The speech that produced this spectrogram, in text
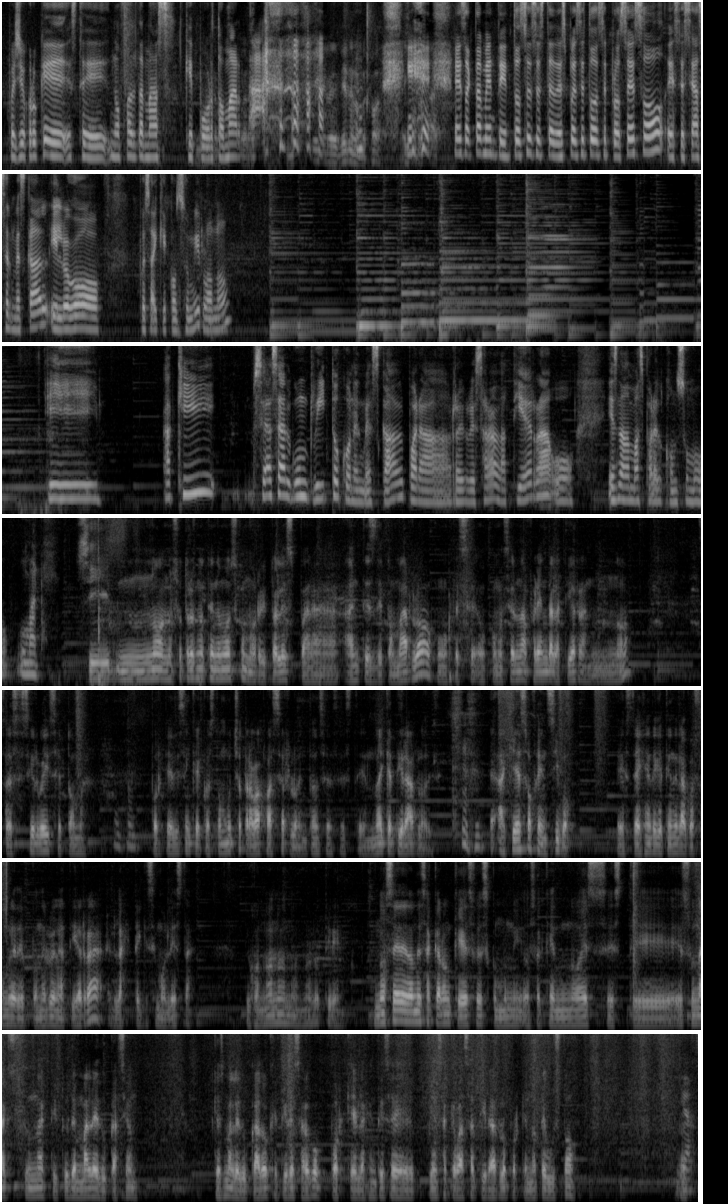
Pues yo creo que este no falta más que por tomar. Sí, viene lo mejor. Exactamente. Entonces, este, después de todo ese proceso, este se hace el mezcal y luego, pues hay que consumirlo, ¿no? Y aquí se hace algún rito con el mezcal para regresar a la tierra o es nada más para el consumo humano? Sí, no, nosotros no tenemos como rituales para antes de tomarlo como, o como hacer una ofrenda a la tierra, no. O sea, se sirve y se toma. Porque dicen que costó mucho trabajo hacerlo, entonces este, no hay que tirarlo. Aquí es ofensivo. Este, hay gente que tiene la costumbre de ponerlo en la tierra, la gente aquí se molesta. Dijo, no, no, no, no lo tiren. No sé de dónde sacaron que eso es común, o sea, que no es, este, es una, una actitud de mala educación. Que es mal educado que tires algo porque la gente se piensa que vas a tirarlo porque no te gustó.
